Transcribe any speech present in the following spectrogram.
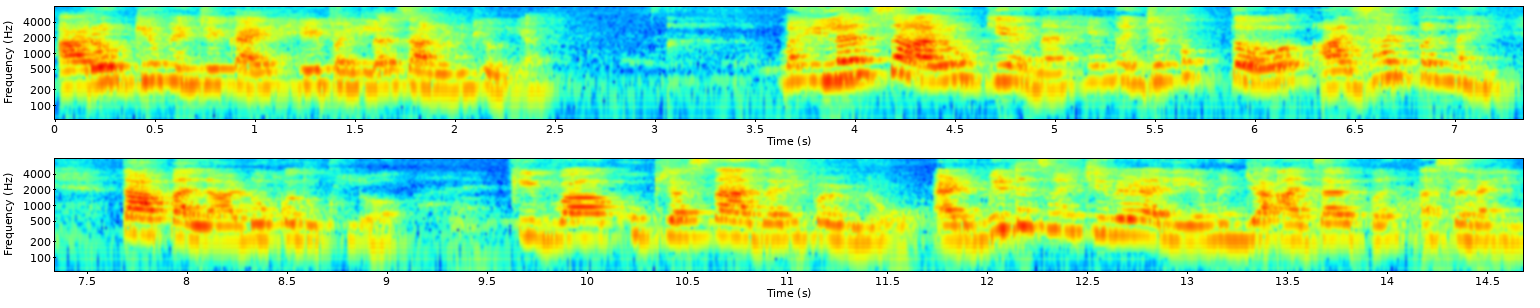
आरोग्य म्हणजे काय हे पहिलं जाणून घेऊया. महिलांचं आरोग्य ना हे म्हणजे फक्त आजार पण नाही ताप आला डोकं दुखलं किंवा खूप जास्त आजारी पडलो. ॲडमिटच व्हायची वेळ आली आहे म्हणजे आजार पण असं नाही.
